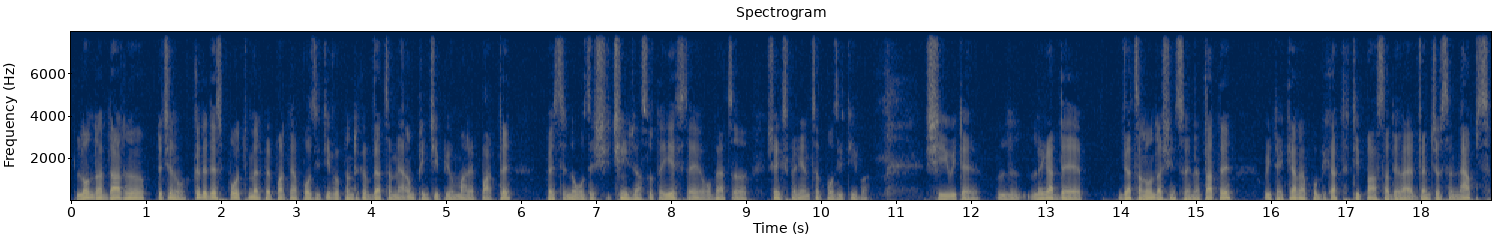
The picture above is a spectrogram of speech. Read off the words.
Londra, dar uh, de ce nu? Cât de des pot merg pe partea pozitivă, pentru că viața mea, în principiu, în mare parte, peste 95% este o viață și o experiență pozitivă. Și uite, legat de viața în Londra și în sănătate, uite, chiar a publicat tipa asta de la Adventures and Apps,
